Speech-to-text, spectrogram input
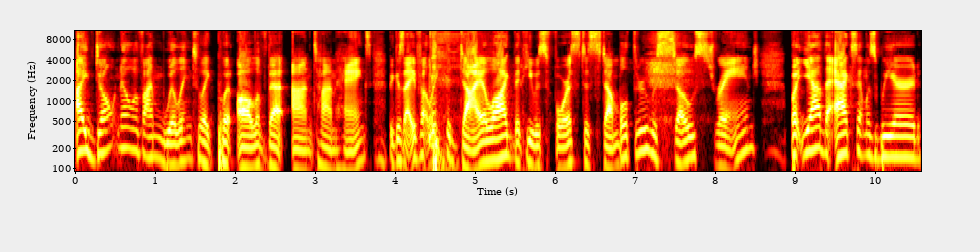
I don't know if I'm willing to like put all of that on Tom Hanks because I felt like the dialogue that he was forced to stumble through was so strange. But yeah, the accent was weird.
